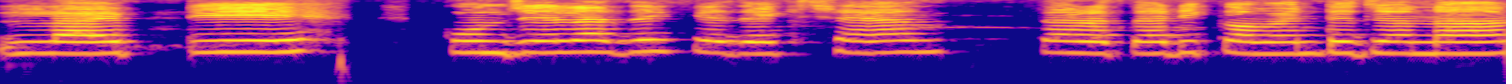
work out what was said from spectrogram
লাইভটি কোন জেলা দেখে দেখছেন, তাড়াতাড়ি কমেন্টে জানান।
